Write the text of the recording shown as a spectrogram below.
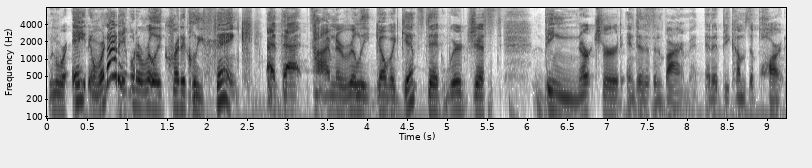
when we're eight, and we're not able to really critically think at that time to really go against it. We're just being nurtured into this environment and it becomes a part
